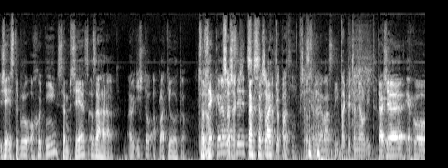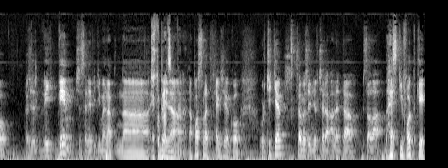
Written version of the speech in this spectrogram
že jestli budou ochotní sem přijet a zahrát. A vidíš to? A platilo to. Co No, řekneme co si, řek- tak co se se řekne, platí. to platí, A přesně To se na vás líbí. Tak by to mělo být? Takže jako takže ví- vím, že se nevidíme na, na, jakoby 100% na, ne. na posled, takže jako určitě. Samozřejmě včera Aneta psala hezký fotky.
